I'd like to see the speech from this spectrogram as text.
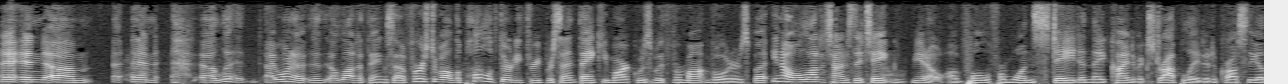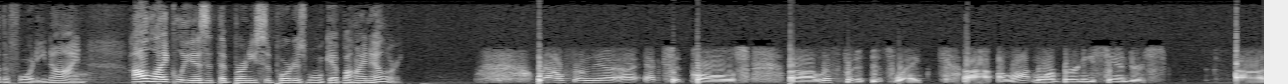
And um, and uh, I want to a lot of things. Uh, first of all, the poll of 33%. Thank you, Mark, was with Vermont voters, but you know a lot of times they take you know a poll from one state and they kind of extrapolate it across the other 49. How likely is it that Bernie supporters won't get behind Hillary? Well, from the uh, exit polls, uh, let's put it this way: uh, a lot more Bernie Sanders uh,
